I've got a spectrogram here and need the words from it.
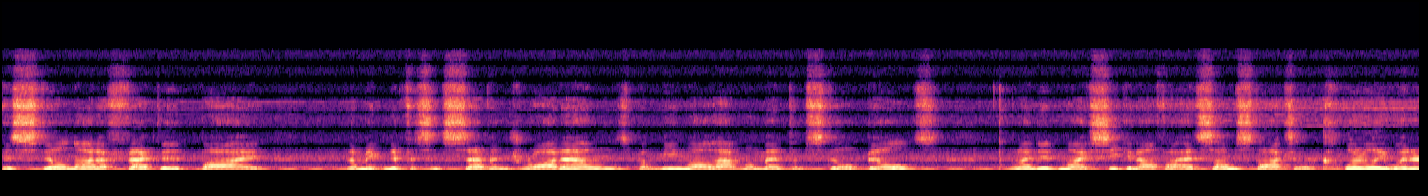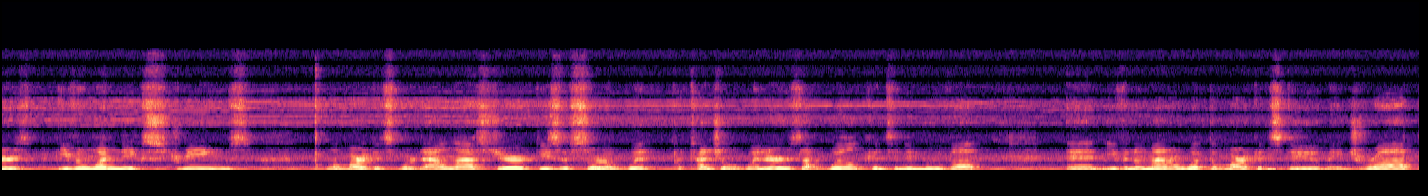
is still not affected by the Magnificent Seven drawdowns, but meanwhile that momentum still builds. When I did my Seeking Alpha, I had some stocks that were clearly winners, even when the extremes, the markets were down last year. These are sort of win- potential winners that will continue to move up, and even no matter what the markets do, may drop.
